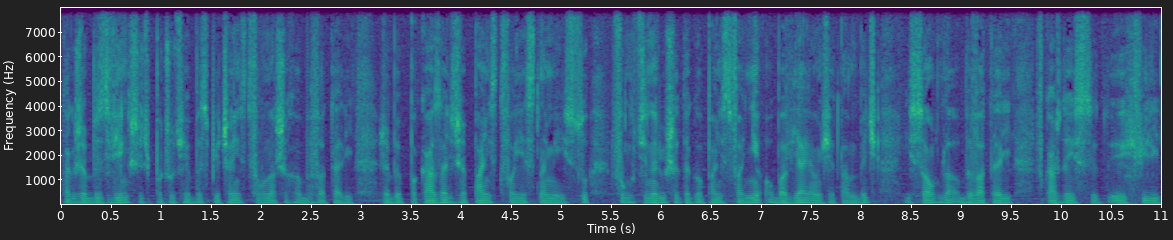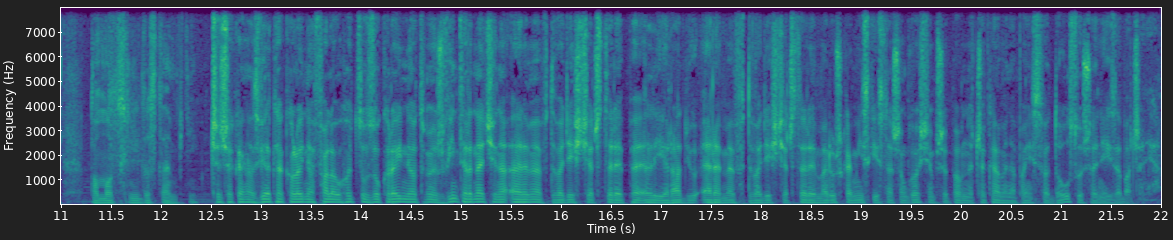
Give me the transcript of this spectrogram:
tak żeby zwiększyć poczucie bezpieczeństwa u naszych obywateli, żeby pokazać, że państwo jest na miejscu, funkcjonariusze tego państwa nie obawiają się tam być i są dla obywateli w każdej sy- chwili pomocni i dostępni. Czy czeka nas wielka kolejna fala uchodźców z Ukrainy? O tym już w internecie na rmf24.pl i radiu RMF24. Mariusz Kamiński jest naszym gościem. Przypomnę, czekamy na Państwa. Do usłyszenia i zobaczenia.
